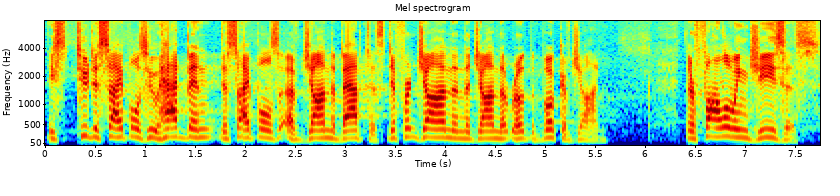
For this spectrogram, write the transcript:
These two disciples who had been disciples of John the Baptist, different John than the John that wrote the book of John. They're following Jesus.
